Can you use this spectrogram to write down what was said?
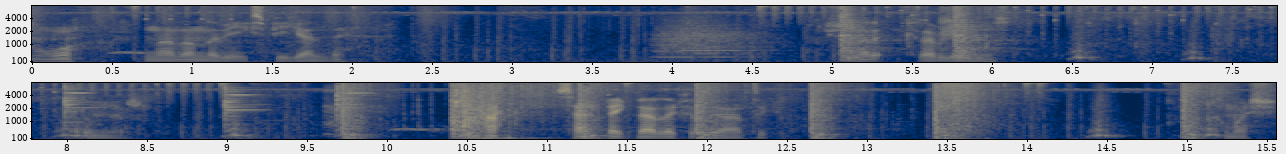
Oh, bunlardan da bir XP geldi. Şunları kırabiliyor muyuz? Kırılmıyor. Hah, sandbagler de kırılıyor artık. Kumaş.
